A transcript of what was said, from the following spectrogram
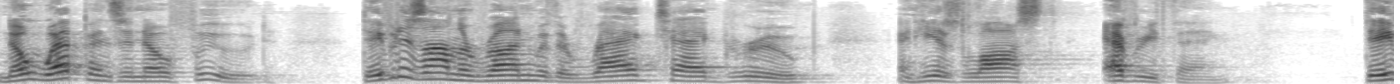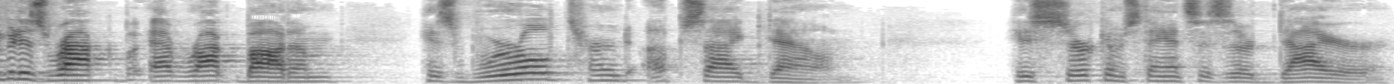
no weapons, and no food. David is on the run with a ragtag group, and he has lost everything. David is rock, at rock bottom, his world turned upside down. His circumstances are dire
